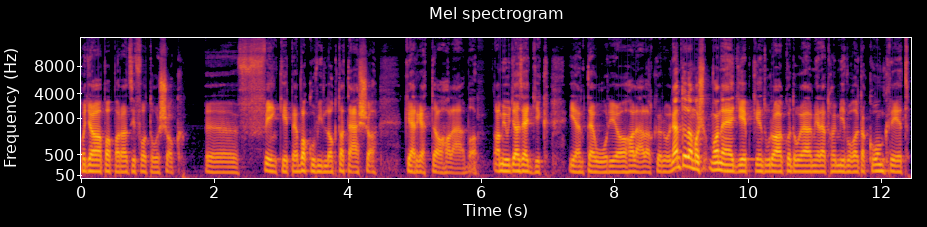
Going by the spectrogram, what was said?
hogy a paparazzi fotósok fényképe vakuvillogtatása kergette a halálba. Ami ugye az egyik ilyen teória a halála körül. Nem tudom, most van-e egyébként uralkodó elmélet, hogy mi volt a konkrét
